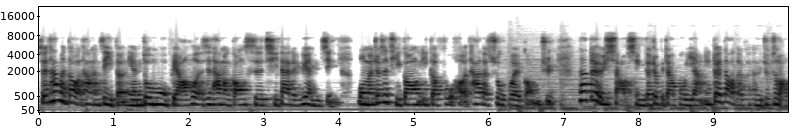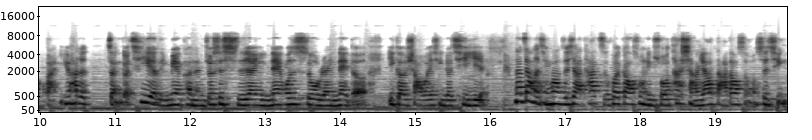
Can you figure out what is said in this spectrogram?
所以他们都有他们自己的年度目标，或者是他们公司期待的愿景，我们就是提供一个符合他的数位工具。那对于小型的就比较不一样，你对到的可能就是老板，因为他的整个企业里面可能就是十人以内或是十五人以内的一个小微型的企业。那这样的情况之下，他只会告诉你说他想要达到什么事情，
